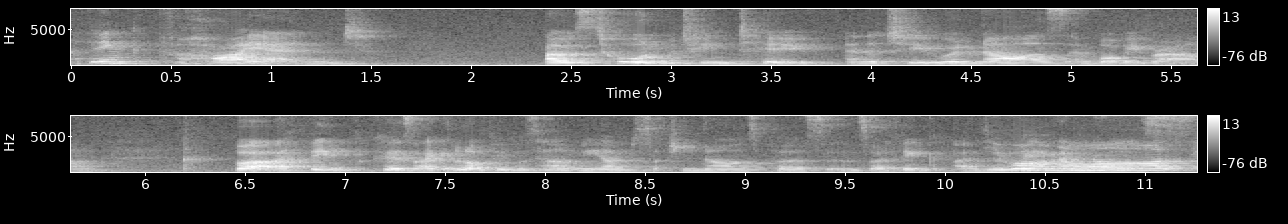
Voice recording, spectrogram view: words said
I think for high end, I was torn between two, and the two were NARS and Bobbi Brown. But I think because a lot of people tell me I'm such a NARS person, so I think I'm You a are a NARS.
